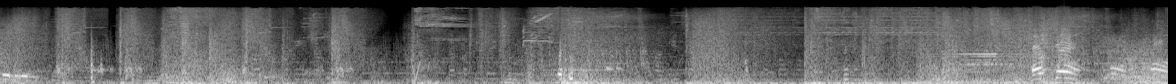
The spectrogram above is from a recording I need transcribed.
Okay. Oh, oh,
